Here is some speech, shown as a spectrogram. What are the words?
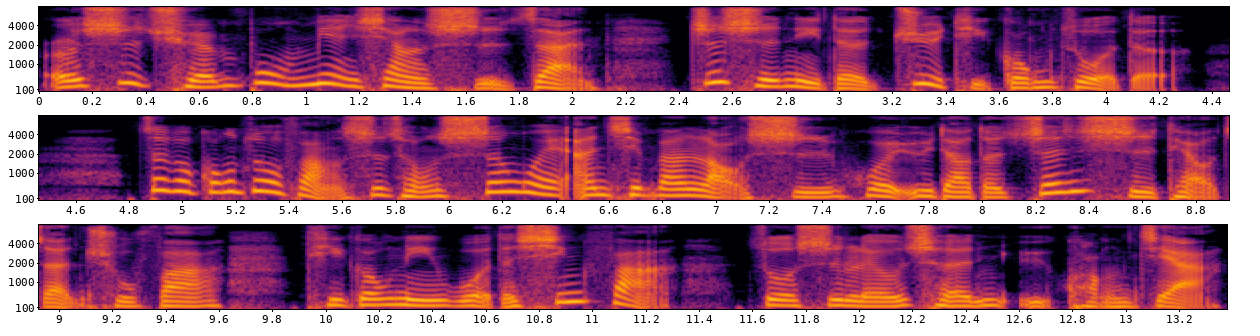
而是全部面向实战，支持你的具体工作的。这个工作坊是从身为安亲班老师会遇到的真实挑战出发，提供你我的心法、做事流程与框架，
